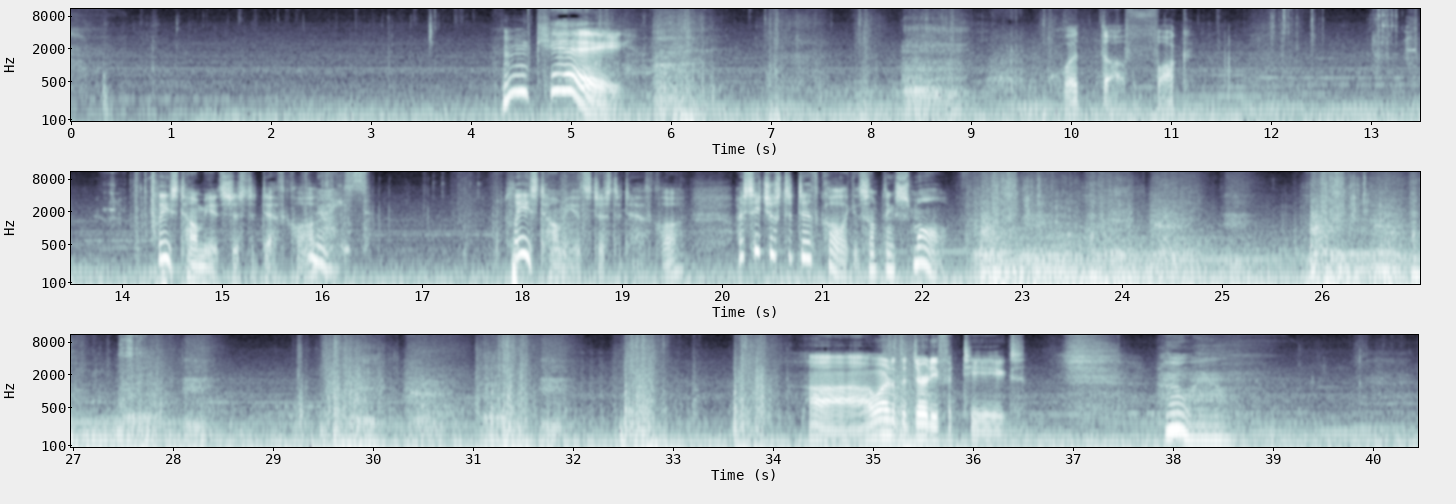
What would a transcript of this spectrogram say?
Okay. What the fuck? Please tell me it's just a Deathclaw. Nice. Please tell me it's just a Deathclaw. I say just a Deathclaw like it's something small. Aw, I wanted the dirty fatigues. Oh well.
